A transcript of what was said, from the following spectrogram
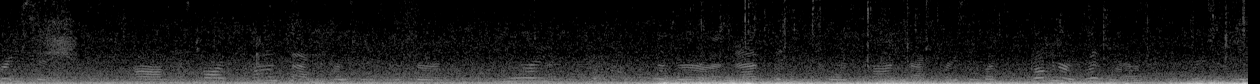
tracing. Um, as far as contact tracing is concerned, Mary put forward your uh, advocacy towards contact tracing, but Governor Whitmer recently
